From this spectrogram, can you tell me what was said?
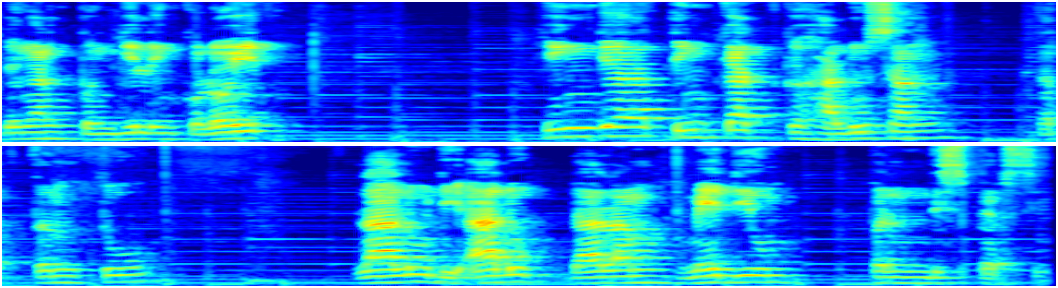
dengan penggiling koloid hingga tingkat kehalusan tertentu lalu diaduk dalam medium pendispersi.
